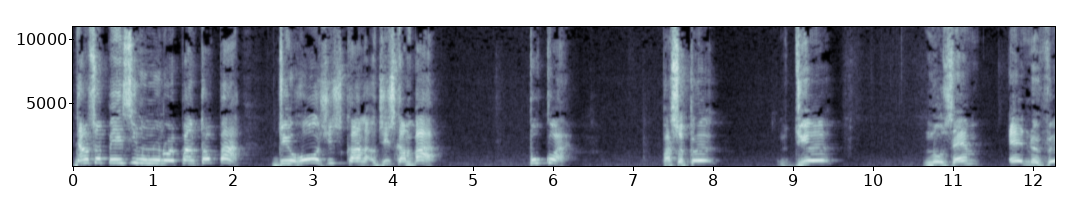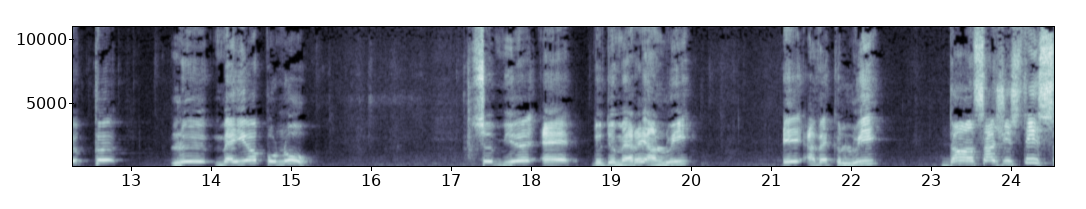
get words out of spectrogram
Dans ce pays-ci, nous ne nous repentons pas du haut jusqu'en bas. Pourquoi? Parce que Dieu nous aime et ne veut que le meilleur pour nous. Ce mieux est de demeurer en lui et avec lui dans sa justice.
